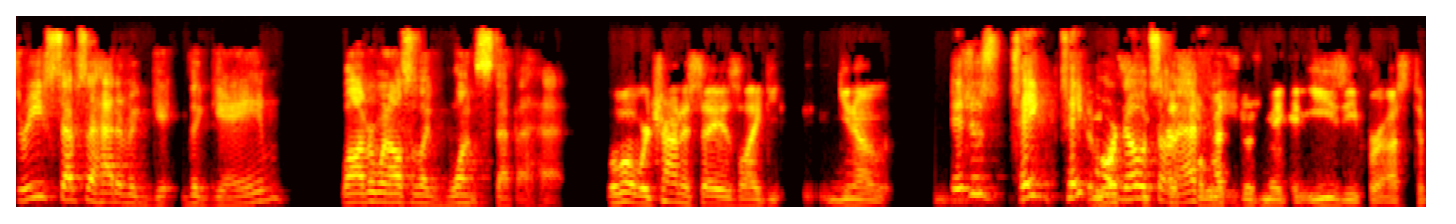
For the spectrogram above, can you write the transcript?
Three steps ahead of a, the game, while everyone else is like one step ahead. Well, what we're trying to say is like you know It's just take take the more more notes on Effy. wrestlers make it easy for us to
